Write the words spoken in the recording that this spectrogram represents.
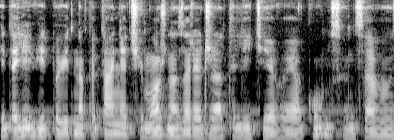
і дає відповідь на питання, чи можна заряджати літієвий акум свинцевою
